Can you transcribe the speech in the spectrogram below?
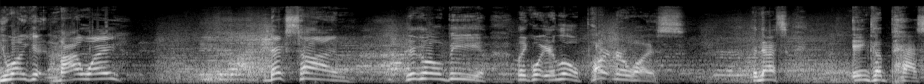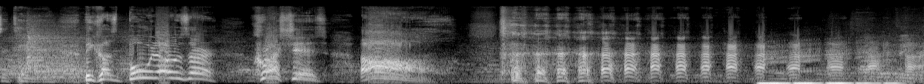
you want to get in my way? Next time, you're going to be like what your little partner was. And that's incapacitated. Because Bulldozer crushes all.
